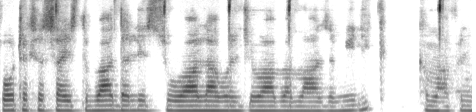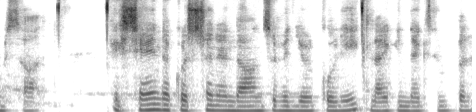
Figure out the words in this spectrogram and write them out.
فورتھ ایکسرسائز تبادل السؤال والجواب مع زميلك كما في المثال. Exchange the question and the answer with your colleague like in the example.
